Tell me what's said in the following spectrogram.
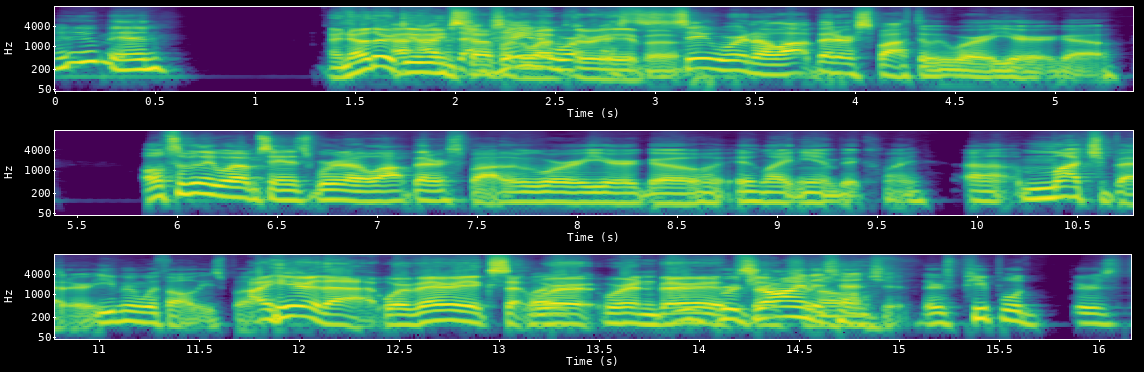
Hey, man. I know they're doing I'm- I'm stuff with saying that Web three, I but say we're in a lot better spot than we were a year ago. Ultimately, what I'm saying is we're in a lot better spot than we were a year ago in Lightning and Bitcoin. Uh, much better, even with all these bugs. I hear that we're very Like, we're we're in very we're, we're drawing attention. There's people. There's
